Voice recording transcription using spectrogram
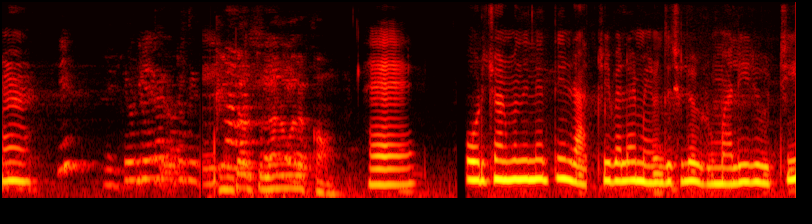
হুম। তিনটাও তুলনামূলক কম। হ্যাঁ। ওর জন্মদিনের দিন রাত্রিবেলার মেনুতে ছিল রুমালি রুটি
